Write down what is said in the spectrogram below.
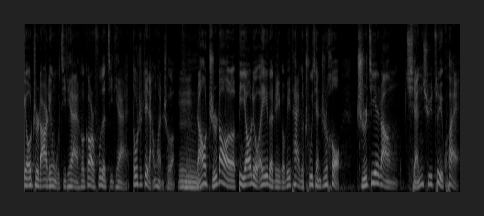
标志的205 GTI 和高尔夫的 GTI 都是这两款车，嗯，然后直到 B 1 6 A 的这个 VTEC 出现之后，直接让前驱最快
